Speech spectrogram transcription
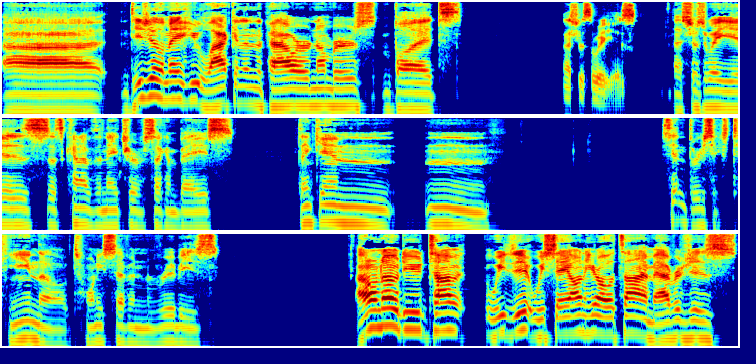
Uh, DJ LeMahieu lacking in the power numbers, but That's just the way he is. that's just the way he is. That's kind of the nature of second base. Thinking, mm, he's hitting 316 though, 27 ribbies. I don't know, dude. Tom, we did we say on here all the time, averages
